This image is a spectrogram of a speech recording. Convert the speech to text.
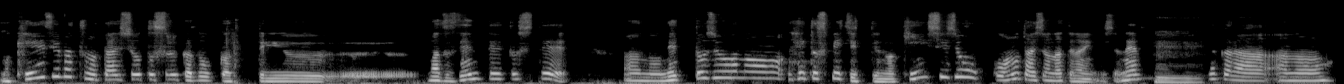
まあ、刑事罰の対象とするかどうかっていう、まず前提として、あの、ネット上のヘイトスピーチっていうのは禁止条項の対象になってないんですよね。うん、だから、あの、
